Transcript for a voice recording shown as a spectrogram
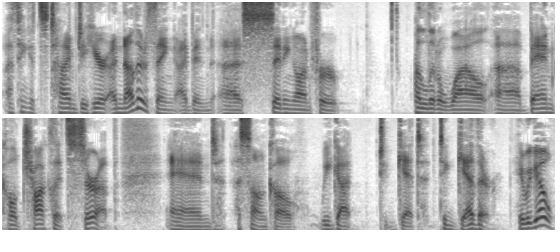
I think it's time to hear another thing I've been uh, sitting on for a little while. A band called Chocolate Syrup and a song called We Got to Get Together. Here we go.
